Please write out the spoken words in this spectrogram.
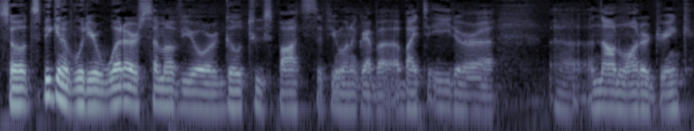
So speaking of Whittier, what are some of your go-to spots if you want to grab a, a bite to eat or a, a, a non-water drink?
